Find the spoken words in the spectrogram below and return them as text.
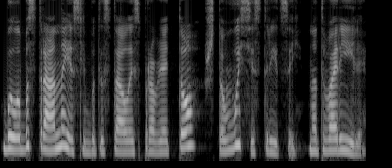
Было бы странно, если бы ты стала исправлять то, что вы с сестрицей натворили.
